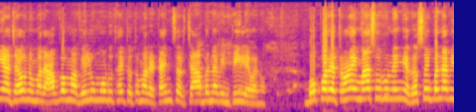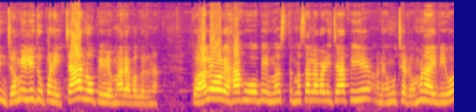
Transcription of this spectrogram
ત્યાં જાઉં ને મારે આવવામાં વહેલું મોડું થાય તો તમારે ટાઈમસર ચા બનાવીને પી લેવાનું. બપોરે ત્રણેય માસુરું ને રસોઈ બનાવીને જમી લીધું પણ એ ચા ન પીવે મારા વગરના. તો હાલો હવે હાહુ બે મસ્ત મસાલાવાળી ચા પીએ અને હું છે હમણાં આવી હો.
